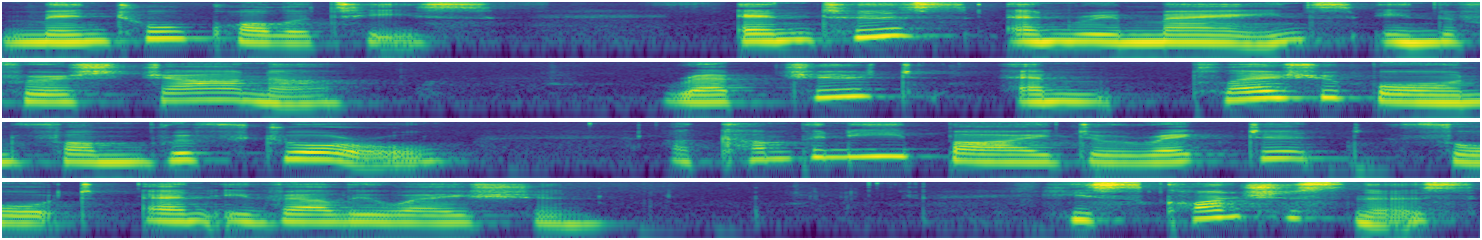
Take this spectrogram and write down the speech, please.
mental qualities, enters and remains in the first jhana, raptured and pleasure born from withdrawal, accompanied by directed thought and evaluation. His consciousness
